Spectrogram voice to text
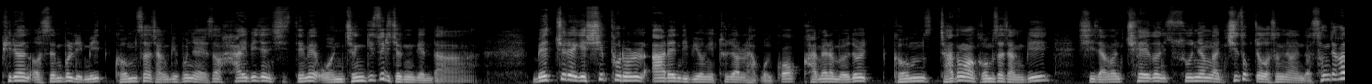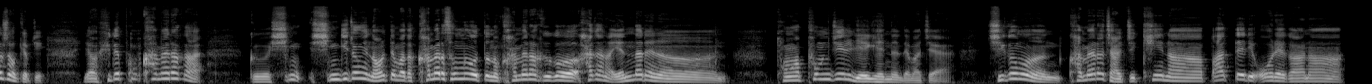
필요한 assembly 및 검사 장비 분야에서 하이비전 시스템의 원천 기술이 적용된다. 매출액의 10%를 R&D 비용에 투자를 하고 있고 카메라 모듈 검, 자동화 검사 장비 시장은 최근 수년간 지속적으로 성장한다. 성장할 수밖에 없지. 야 휴대폰 카메라가 그 신, 신기종이 나올 때마다 카메라 성능 어떤 카메라 그거 하잖아. 옛날에는 통화 품질 얘기했는데 맞지? 지금은 카메라 잘 찍히나 배터리 오래 가나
